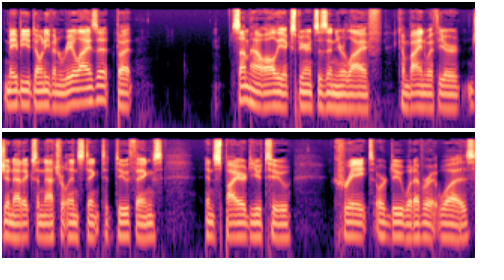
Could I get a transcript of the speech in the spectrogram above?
maybe you don't even realize it, but somehow all the experiences in your life combined with your genetics and natural instinct to do things inspired you to create or do whatever it was,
